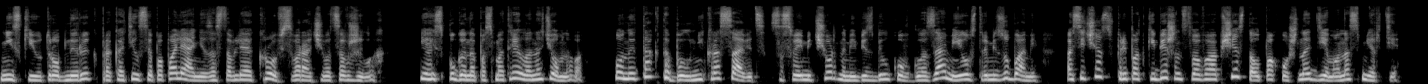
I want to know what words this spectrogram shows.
Низкий утробный рык прокатился по поляне, заставляя кровь сворачиваться в жилах. Я испуганно посмотрела на темного. Он и так-то был не красавец, со своими черными без белков глазами и острыми зубами, а сейчас в припадке бешенства вообще стал похож на демона смерти.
